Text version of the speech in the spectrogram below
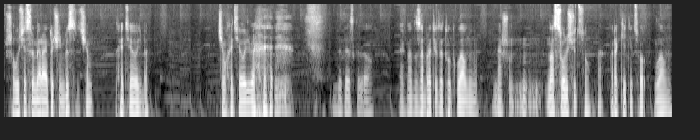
Что лучница умирает очень быстро, чем хотелось бы. Чем хотелось бы. Это я сказал. Так, надо забрать вот эту вот главную нашу насольщицу, а, ракетницу главную.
